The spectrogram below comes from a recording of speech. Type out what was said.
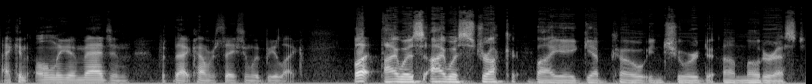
I can only imagine what that conversation would be like. But I was I was struck by a Gebco insured uh, motorist.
